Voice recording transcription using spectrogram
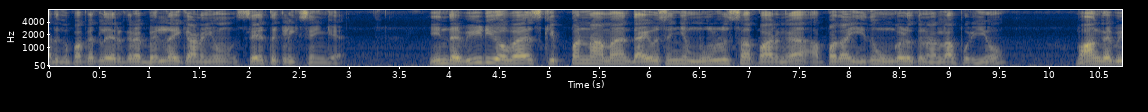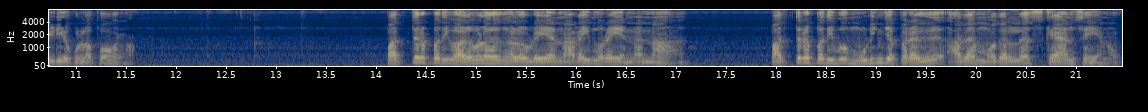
அதுக்கு பக்கத்தில் இருக்கிற பெல் ஐக்கானையும் சேர்த்து கிளிக் செய்யுங்க. இந்த வீடியோவை ஸ்கிப் பண்ணாமல் தயவு செஞ்சு முழுசாக பாருங்கள் அப்போ தான் இது உங்களுக்கு நல்லா புரியும். வாங்க வீடியோக்குள்ளே போகலாம். பத்திரப்பதிவு அலுவலகங்களுடைய நடைமுறை என்னென்னா பத்திரப்பதிவு முடிஞ்ச பிறகு அதை முதல்ல ஸ்கேன் செய்யணும்.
